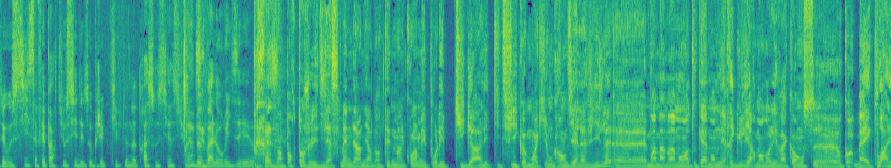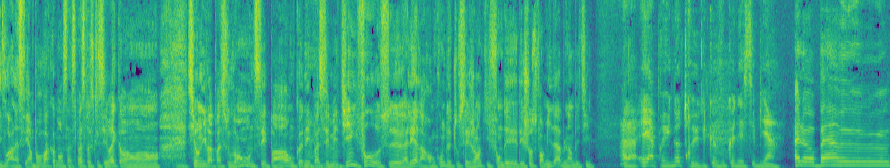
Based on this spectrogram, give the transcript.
C'est aussi, ça fait partie aussi des objectifs de notre association de valoriser. Très important, je l'ai dit la semaine dernière dans Thé de Main mais pour les petits gars, les petites filles comme moi qui ont grandi à la ville. Euh, moi, ma maman, en tout cas, elle m'emmenait régulièrement dans les vacances euh, bah, pour aller voir la ferme, pour voir comment ça se passe. Parce que c'est vrai quand si on n'y va pas souvent, on ne sait pas, on ne connaît pas ces métiers. Il faut aller à la rencontre de tous ces gens qui font des, des choses formidables, hein, Betty. Voilà. Et après, une autre rue que vous connaissez bien. Alors, ben, euh,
